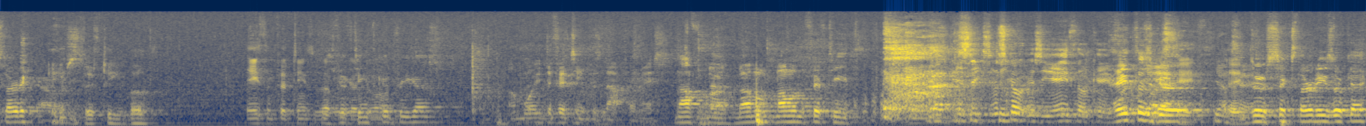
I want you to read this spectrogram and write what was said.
6:30? Eight and fifteen both. Eighth and fifteenth, is Is that what you guys fifteenth good for you guys? I'm waiting. The fifteenth is not for me. Not, no, not on, not on the fifteenth. Is it- Let's go, is the eighth okay? Eighth is good. Yeah. Eight. Do six thirty is okay?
